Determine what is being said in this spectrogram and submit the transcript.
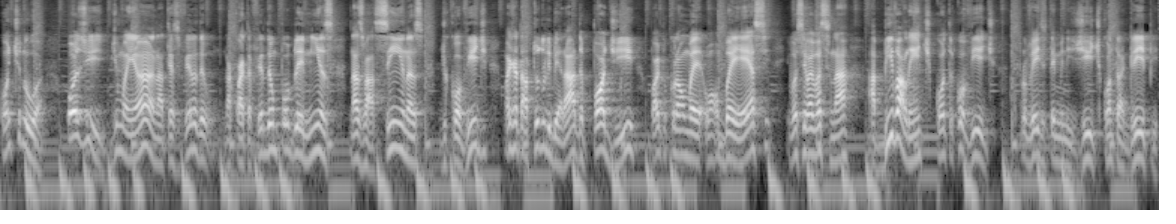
continua. Hoje de manhã, na terça-feira, na quarta-feira, deu um probleminhas nas vacinas de Covid, mas já está tudo liberado, pode ir, pode procurar um, um e você vai vacinar a bivalente contra Covid. Aproveite ter meningite, contra a gripe,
